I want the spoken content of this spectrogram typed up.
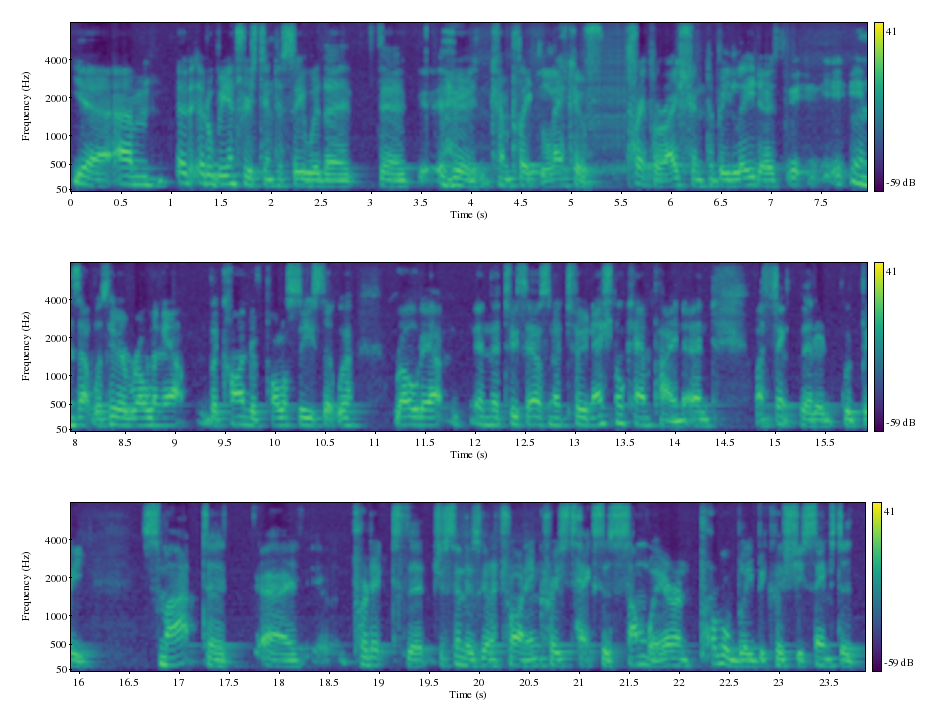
yeah. Um, it, will be interesting to see whether the her complete lack of preparation to be leader ends up with her rolling out the kind of policies that were rolled out in the 2002 national campaign. And I think that it would be smart to uh, predict that Jacinda is going to try and increase taxes somewhere, and probably because she seems to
